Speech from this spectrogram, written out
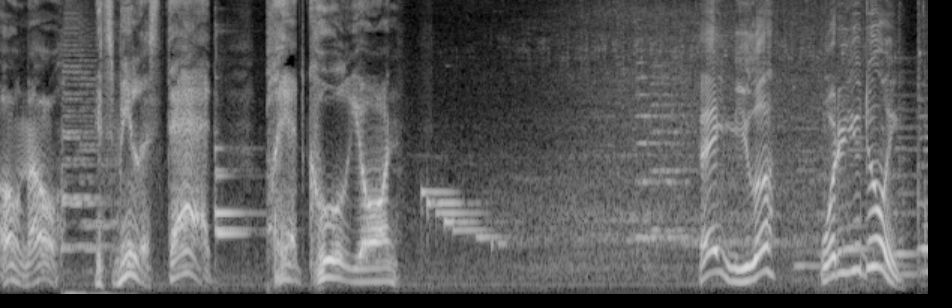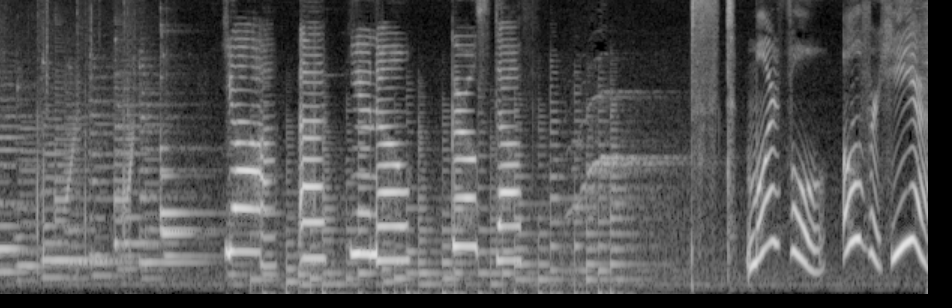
Oh, no. It's Mila's dad. Play it cool, Yorn. Hey, Mila, what are you doing? Yeah, uh, you know, girl stuff. Psst, Morphle, over here.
